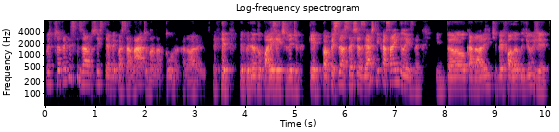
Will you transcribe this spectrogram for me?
Depois precisa até pesquisar, não sei se tem a ver com essa NATO, na Natuna, cada hora, dependendo do país, a gente lê de. Para pesquisar as testes asiáticas tem que caçar em inglês, né? Então, cada hora a gente vê falando de um jeito.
